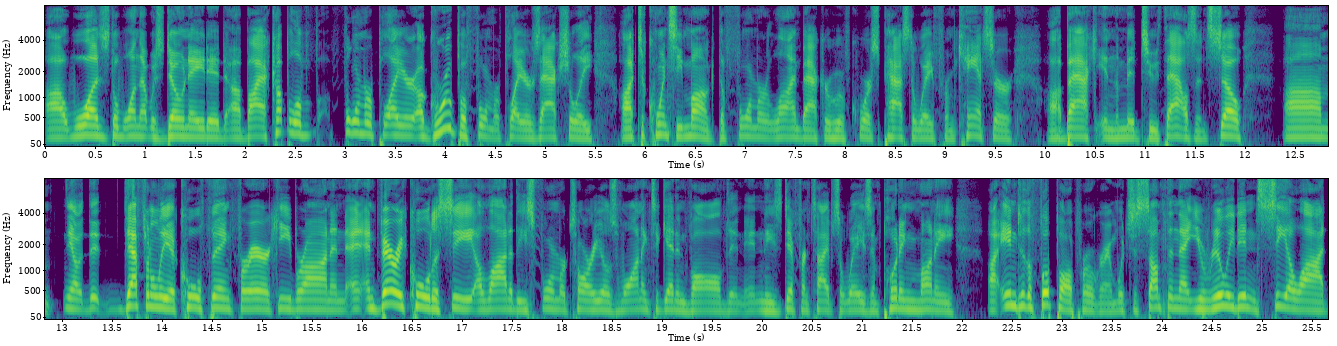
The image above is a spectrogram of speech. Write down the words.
uh, was the one that was donated uh, by a couple of former player, a group of former players actually, uh, to Quincy Monk, the former linebacker who, of course, passed away from cancer uh, back in the mid 2000s. So, um, you know, th- definitely a cool thing for Eric Ebron, and, and, and very cool to see a lot of these former Tar wanting to get involved in, in these different types of ways and putting money uh, into the football program, which is something that you really didn't see a lot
